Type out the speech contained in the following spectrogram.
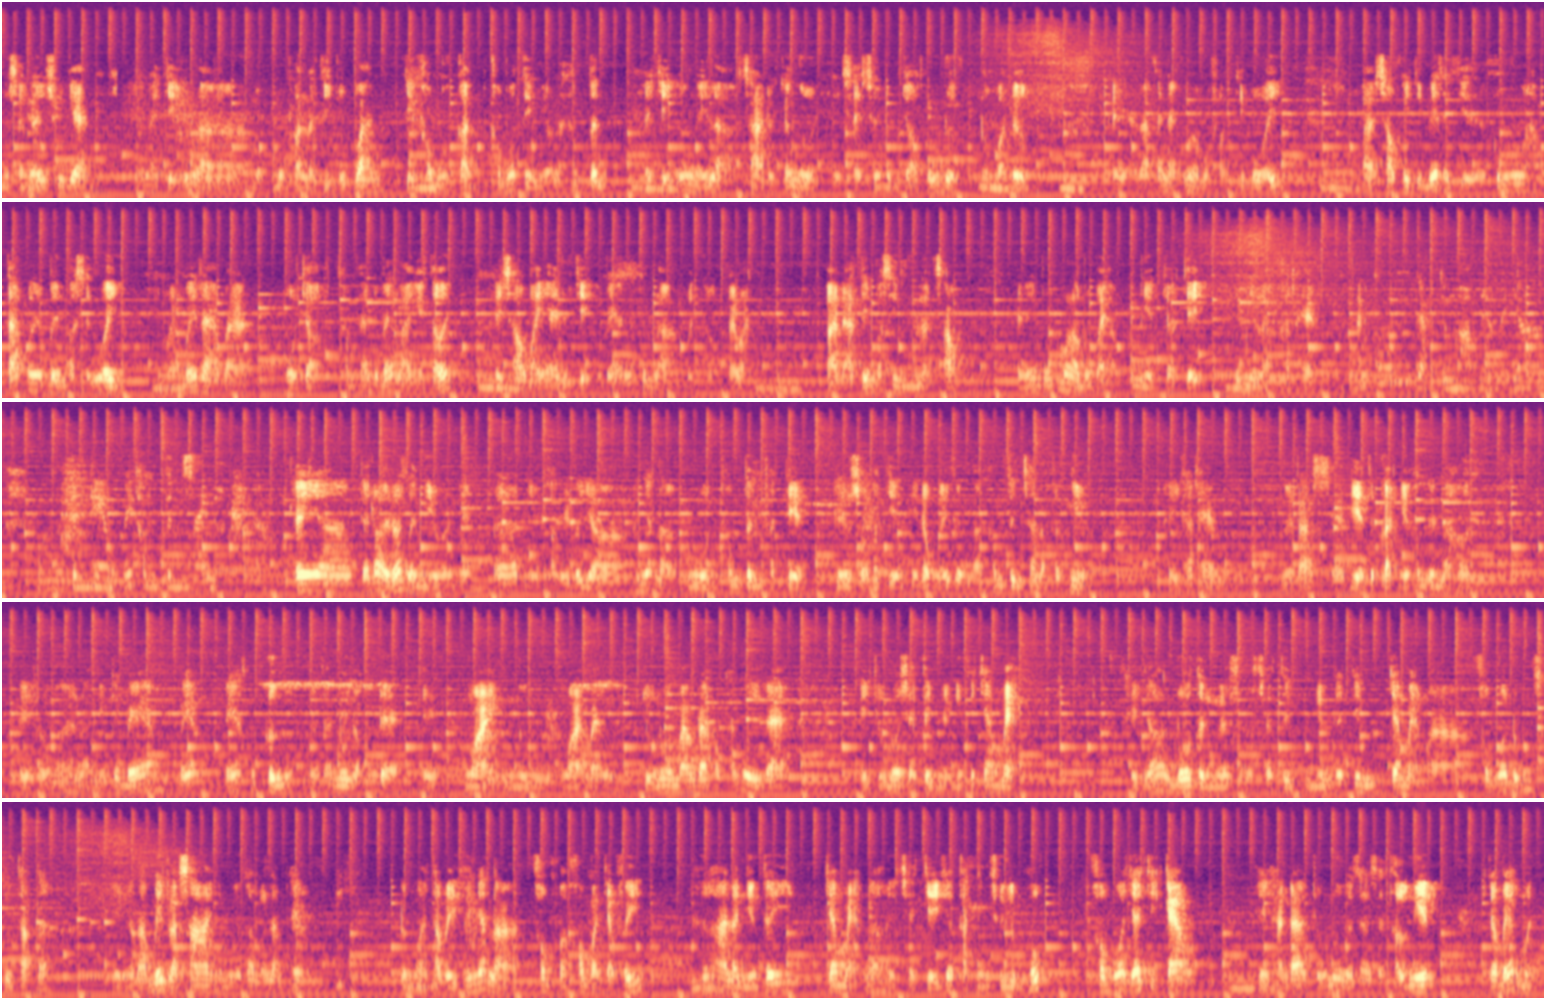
nó sẽ gây suy gan cái này chị cũng là một một phần là chị chủ quan chị không có cần không có tìm hiểu lại thông tin. Thì chị cứ nghĩ là xài được cho người thì sẽ sử dụng cho thú được động vật được. Thì thật ra cái này cũng là một phần chị vô ý. Và sau khi chị biết thì chị cũng hợp tác với bên bác sĩ thú y mang bé ra và hỗ trợ thăm khám cho bé vài ngày tới. Thì sau 7 ngày điều trị thì bé nói chung là bình thường khỏe mạnh. Và đã tiêm vaccine lần sau thì đây cũng là một bài học kinh nghiệm cho chị cũng như là khách hàng. Anh có gặp trường hợp nào mà do mọi người tin theo một cái thông tin sai lệch nào đó cái ờ, cái đó thì rất là nhiều anh em rất, rất nhiều. Tại vì bây giờ thứ nhất là nguồn thông tin phát triển thuật số phát triển thì đồng ý việc là thông tin sai lệch rất nhiều. Thì khách hàng người ta sẽ dễ tiếp cận những thông tin đó hơn. Thì thường là những cái bé bé bé thú cưng á, người ta nuôi gặp vấn đề. Thì ngoài ngoài mang chủ nuôi mang ra phòng khám nuôi ra thì chủ nuôi sẽ tìm hiểu những cái trang mạng. Thì đó vô tình sẽ, sẽ tìm những cái tin trang mạng mà không có đúng sự thật á thì người ta biết là sai nhưng người ta vẫn làm theo. Đúng rồi tại vì thứ nhất là không phải không phải trả phí. Thứ hai là những cái trang mạng đó thì sẽ chỉ cho cách những sử dụng thuốc không có giá trị cao. Thì thành ra chủ nuôi người ta sẽ thử nghiệm cho bé của mình.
